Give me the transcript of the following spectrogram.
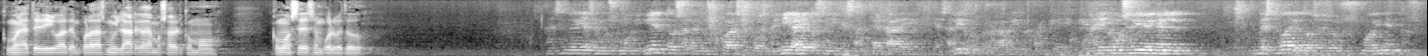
como ya te digo, la temporada es muy larga, vamos a ver cómo, cómo se desenvuelve todo. Están siendo días de muchos movimientos, ahora los jugadores que pueden venir, hay otros también que están cerca de, de salir, pero la mejor que, que, nadie. ¿Cómo se vive en el vestuario todos esos movimientos?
